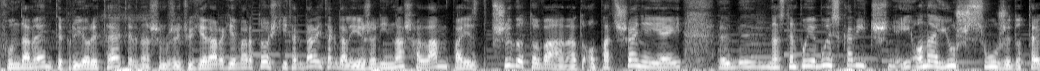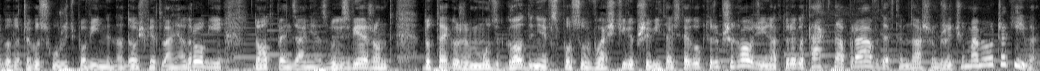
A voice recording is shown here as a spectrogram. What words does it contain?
fundamenty, priorytety w naszym życiu, hierarchię wartości itd., tak itd. Tak Jeżeli nasza lampa jest przygotowana, to opatrzenie jej e, następuje błyskawicznie i ona już służy do tego, do czego służyć powinna, do oświetlania drogi, do odpędzania złych zwierząt, do tego, żeby móc godnie, w sposób właściwy przywitać tego, który przychodzi, na którego tak naprawdę w tym naszym życiu mamy oczekiwać.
